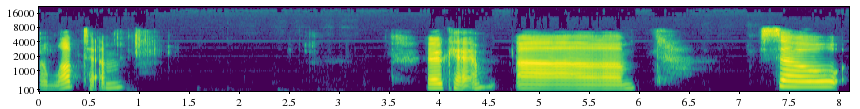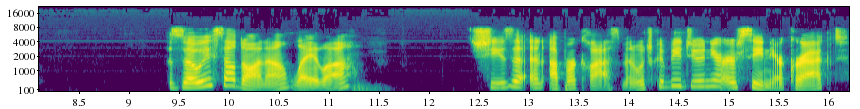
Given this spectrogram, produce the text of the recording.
I loved him. Okay. Um so Zoe Saldana, Layla, she's a, an upperclassman, which could be junior or senior, correct?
